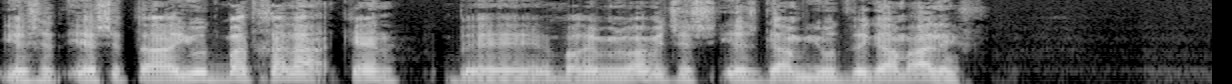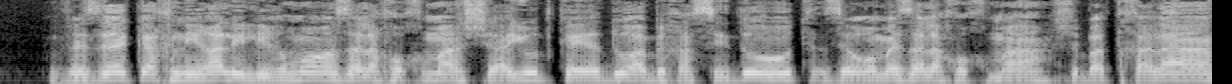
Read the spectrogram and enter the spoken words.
יש, יש את הי' בהתחלה, כן? ברבי מלובביץ' יש, יש גם י' וגם א'. וזה כך נראה לי לרמוז על החוכמה, שהי' כידוע בחסידות זה רומז על החוכמה, שבהתחלה,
